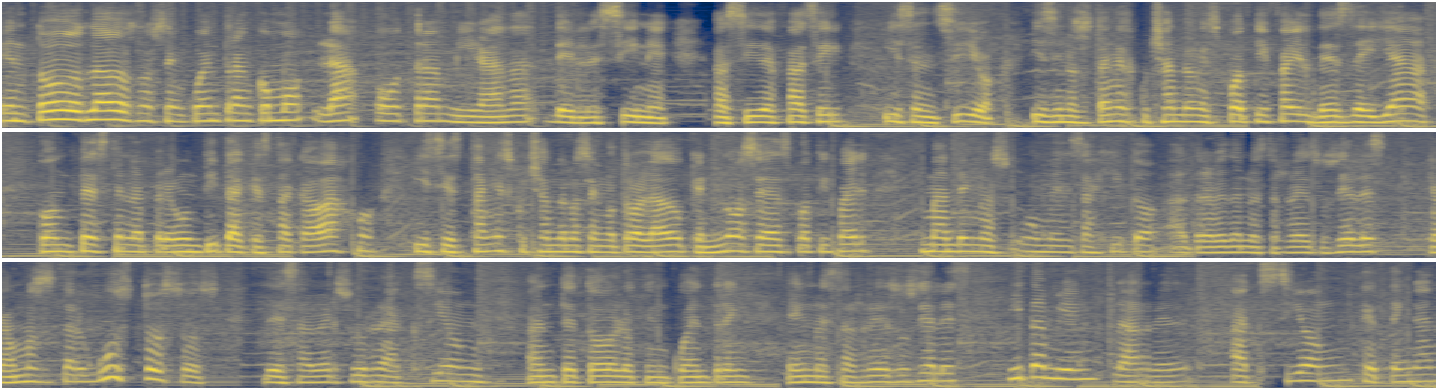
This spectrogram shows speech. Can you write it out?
En todos lados nos encuentran como la otra mirada del cine, así de fácil y sencillo. Y si nos están escuchando en Spotify, desde ya contesten la preguntita que está acá abajo. Y si están escuchándonos en otro lado que no sea Spotify, mándennos un mensajito a través de nuestras redes sociales que vamos a estar gustosos de saber su reacción ante todo lo que encuentren en nuestras redes sociales y también la reacción que tengan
